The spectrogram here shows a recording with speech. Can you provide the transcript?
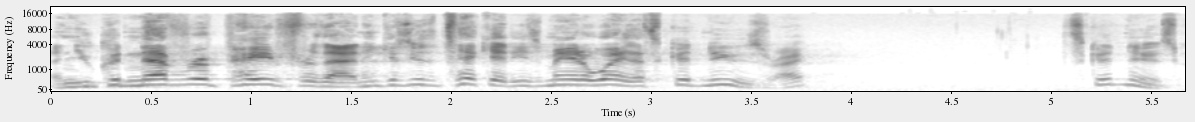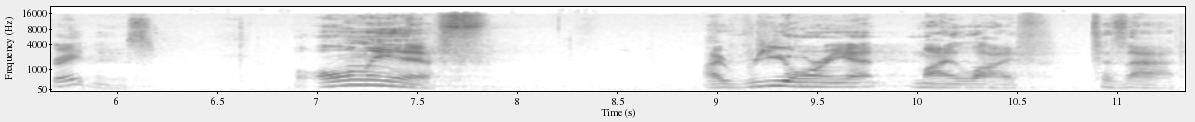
and you could never have paid for that, and he gives you the ticket, he's made away, that's good news, right? It's good news, great news. only if I reorient my life to that.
